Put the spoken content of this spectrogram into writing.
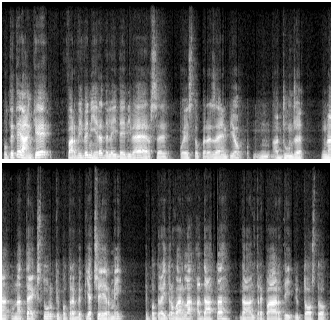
Potete anche farvi venire delle idee diverse. Questo per esempio aggiunge una, una texture che potrebbe piacermi e potrei trovarla adatta da altre parti piuttosto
